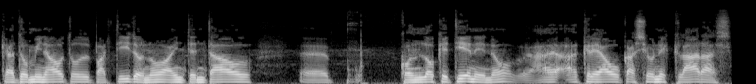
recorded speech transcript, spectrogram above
que ha dominado todo el partido, ¿no? Ha intentado, eh, con lo que tiene, ¿no? Ha, ha, creado ocasiones claras.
